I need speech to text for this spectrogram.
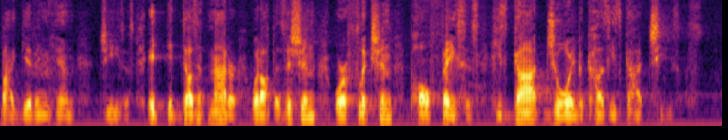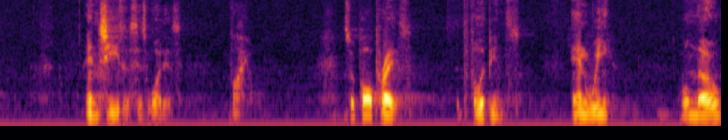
by giving him Jesus. It, it doesn't matter what opposition or affliction Paul faces, he's got joy because he's got Jesus. And Jesus is what is So Paul prays that the Philippians and we will know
